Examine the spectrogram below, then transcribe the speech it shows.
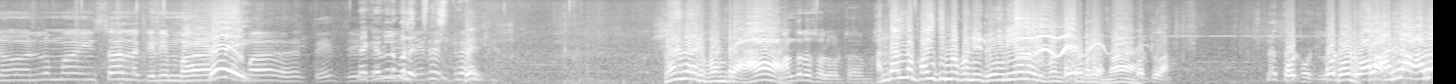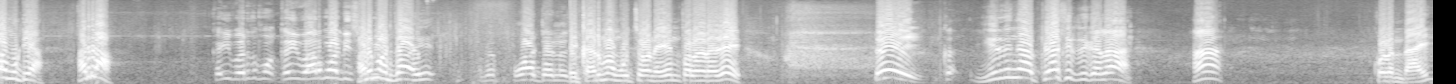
டோலுமா இசல்ல கிடிமா. ஏன் அப்படி பண்றா? மந்திர சொல்ல அந்த ஆளு பைத்தியமா பண்ணிட்டு இருக்க நீ ஏன் அப்படி பண்ற? போட்டலாம். போட்டு அறா அறா முட்டியா அறா கை வருதுமா கை வரமாட்டி அருமாட்டா போட்டேன்னு கர்ம முச்சவன ஏன் தொலைடா டேய் டேய் இருங்க பேசிட்டு இருக்கல ஆ? குழந்தாய்.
